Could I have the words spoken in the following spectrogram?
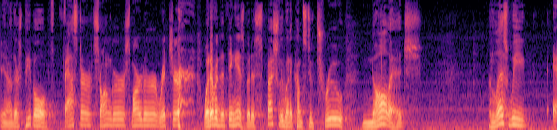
You know, there's people faster, stronger, smarter, richer, whatever the thing is, but especially when it comes to true knowledge, unless we eh,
